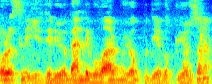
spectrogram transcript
Orasını irdeliyor. Bende bu var mı yok mu diye bakıyor sana.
